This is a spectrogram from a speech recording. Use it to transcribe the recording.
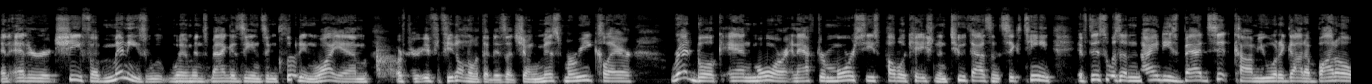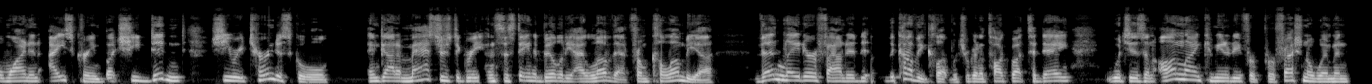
and editor chief of many women's magazines, including YM, or if, if you don't know what that is, that's Young Miss, Marie Claire, Redbook, and more. And after More ceased publication in 2016, if this was a 90s bad sitcom, you would have got a bottle of wine and ice cream, but she didn't. She returned to school and got a master's degree in sustainability. I love that from Columbia then later founded the Covey Club, which we're going to talk about today, which is an online community for professional women.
